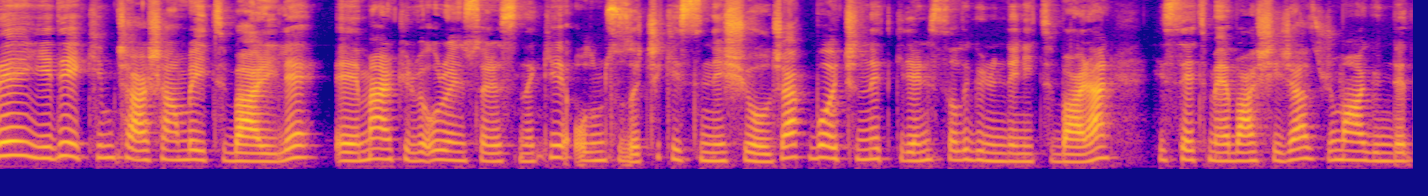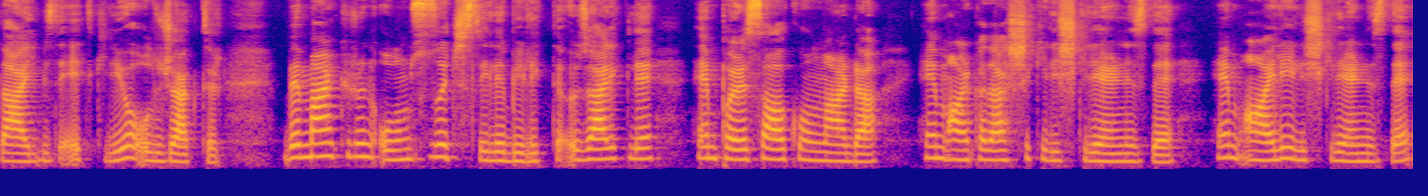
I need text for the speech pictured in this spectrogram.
Ve 7 Ekim çarşamba itibariyle e, Merkür ve Uranüs arasındaki olumsuz açı kesinleşiyor olacak. Bu açının etkilerini salı gününden itibaren hissetmeye başlayacağız. Cuma günde dahil bizi etkiliyor olacaktır. Ve Merkür'ün olumsuz açısıyla birlikte özellikle hem parasal konularda hem arkadaşlık ilişkilerinizde hem aile ilişkilerinizde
